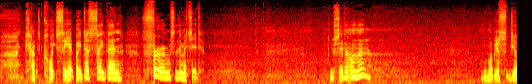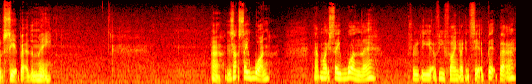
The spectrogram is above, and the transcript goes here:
I can't quite see it but it does say then Firms Limited you see that on there? You might be able to see it better than me. Ah, does that say one? That might say one there. Through the uh, viewfinder I can see it a bit better.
